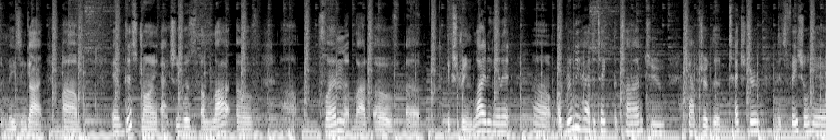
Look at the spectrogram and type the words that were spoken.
amazing guy. Um, and this drawing actually was a lot of um, fun, a lot of uh, extreme lighting in it. Um, I really had to take the time to capture the texture his facial hair,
